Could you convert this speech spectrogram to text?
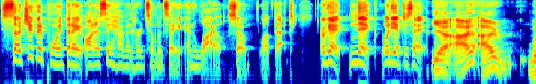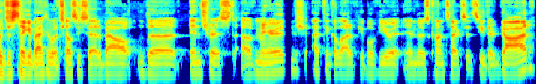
such a good point that I honestly haven't heard someone say in a while. So love that. Okay, Nick, what do you have to say? Yeah, I, I would just take it back to what Chelsea said about the interest of marriage. I think a lot of people view it in those contexts. It's either God,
